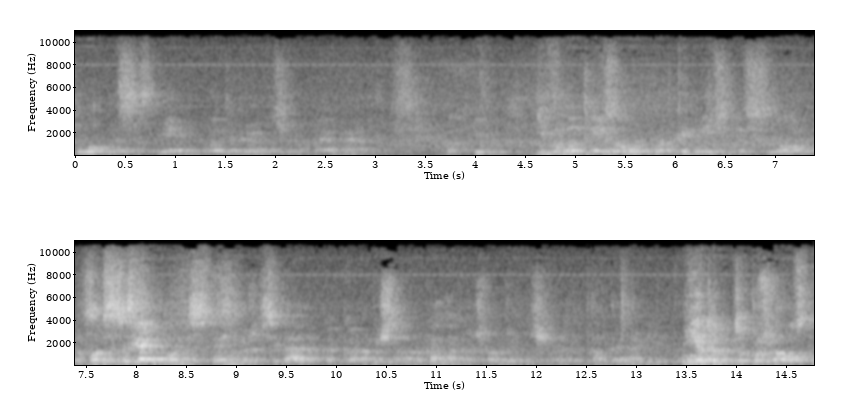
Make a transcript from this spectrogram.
плотность состояния будет ограничена по энергии, вот, и внутри зоны под конечной снова Но состояние, водное состояние мы же всегда, как обычно, руками хорошо ограничивали, там до энергии. Нет, это, пожалуйста,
